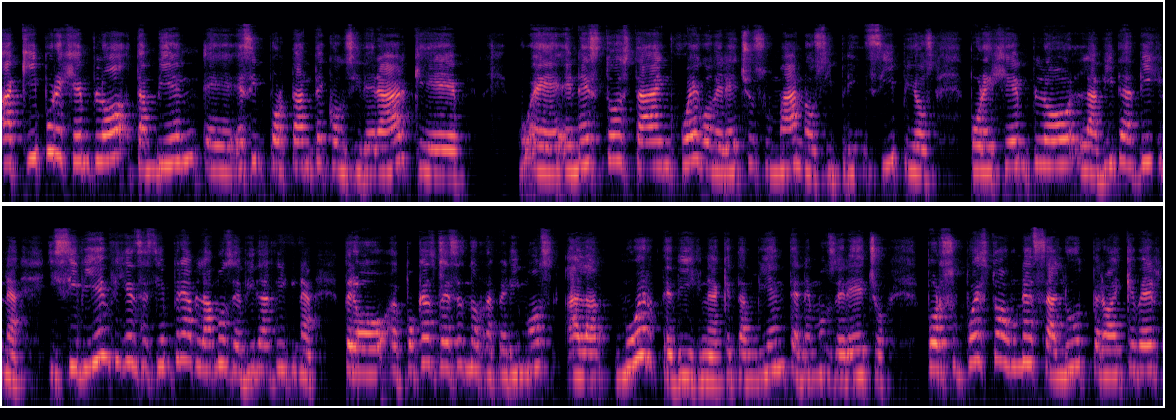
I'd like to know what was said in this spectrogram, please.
Aquí, por ejemplo, también eh, es importante considerar que eh, en esto está en juego derechos humanos y principios, por ejemplo, la vida digna. Y si bien, fíjense, siempre hablamos de vida digna, pero eh, pocas veces nos referimos a la muerte digna, que también tenemos derecho. Por supuesto, a una salud, pero hay que ver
